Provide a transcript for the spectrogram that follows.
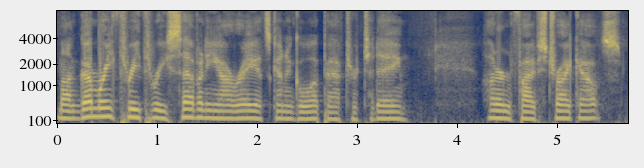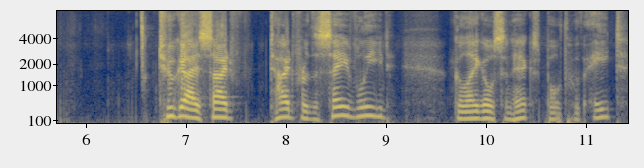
Montgomery 337 ERA. It's going to go up after today. 105 strikeouts. Two guys side, tied for the save lead. Gallegos and Hicks both with eight.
